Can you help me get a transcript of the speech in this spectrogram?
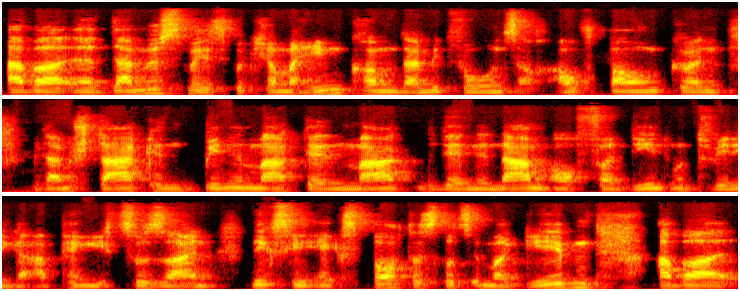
Aber äh, da müssen wir jetzt wirklich auch mal hinkommen, damit wir uns auch aufbauen können mit einem starken Binnenmarkt, der den Markt, der den Namen auch verdient und weniger abhängig zu sein. Nichts gegen Export, das wird es immer geben, aber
